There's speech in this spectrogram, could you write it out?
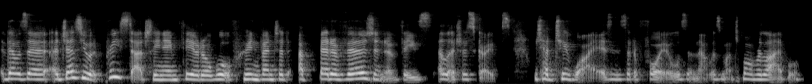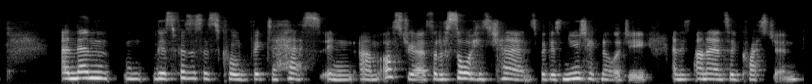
there was a, a, Jesuit priest actually named Theodore Wulf who invented a better version of these electroscopes, which had two wires instead of foils, and that was much more reliable. And then this physicist called Victor Hess in um, Austria sort of saw his chance with this new technology and this unanswered question.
